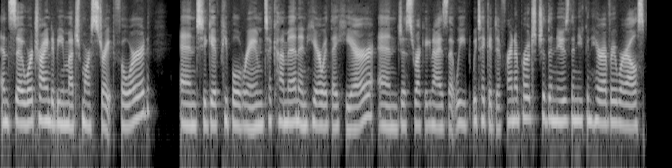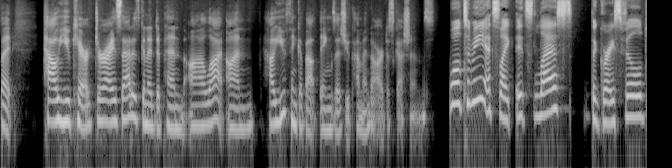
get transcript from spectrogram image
And so we're trying to be much more straightforward and to give people room to come in and hear what they hear and just recognize that we we take a different approach to the news than you can hear everywhere else but how you characterize that is going to depend on a lot on how you think about things as you come into our discussions. Well, to me, it's like it's less the grace filled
